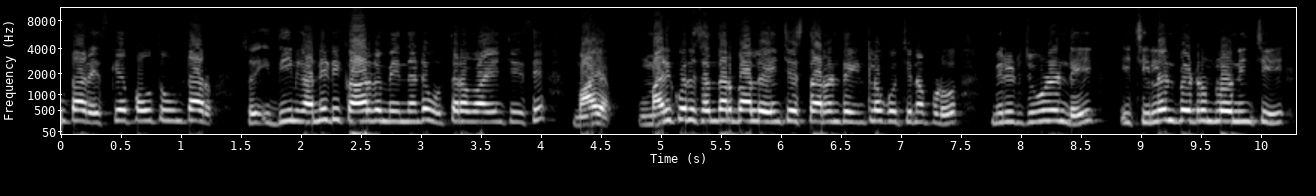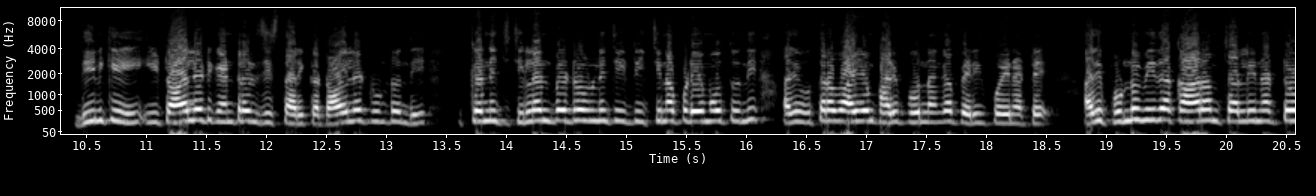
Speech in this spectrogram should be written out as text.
ఉంటారు ఎస్కేప్ అవుతూ ఉంటారు. సో దీనికి అన్నిటి కారణం ఏంటంటే ఉత్తరవాయం చేసే మాయ. మరికొన్ని సందర్భాల్లో ఏం చేస్తారంటే ఇంట్లోకి వచ్చినప్పుడు మీరు ఇటు చూడండి ఈ చిల్డ్రన్ బెడ్రూమ్లో నుంచి దీనికి ఈ టాయిలెట్కి ఎంట్రన్స్ ఇస్తారు. ఇక్కడ టాయిలెట్ ఉంటుంది ఇక్కడ నుంచి చిల్డ్రన్ బెడ్రూమ్ నుంచి ఇటు ఇచ్చినప్పుడు ఏమవుతుంది? అది ఉత్తరవాయం పరిపూర్ణంగా పెరిగిపోయినట్టే. అది పుండు మీద కారం చల్లినట్టు.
